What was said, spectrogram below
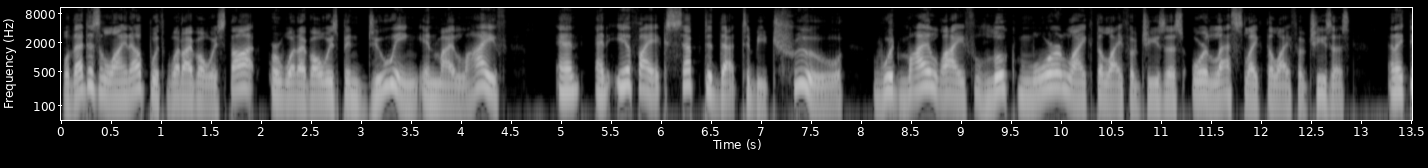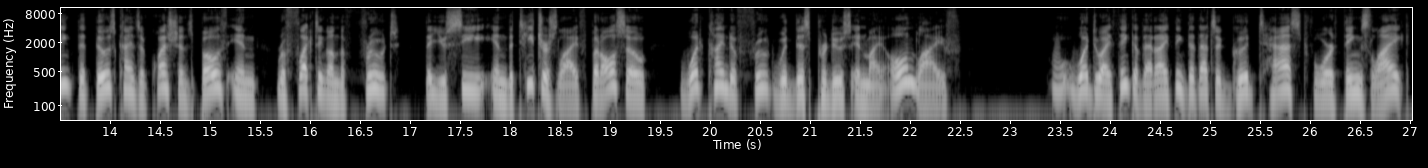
well that doesn't line up with what I've always thought or what I've always been doing in my life." And and if I accepted that to be true, would my life look more like the life of Jesus or less like the life of Jesus? And I think that those kinds of questions, both in reflecting on the fruit that you see in the teacher's life, but also what kind of fruit would this produce in my own life? What do I think of that? I think that that's a good test for things like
